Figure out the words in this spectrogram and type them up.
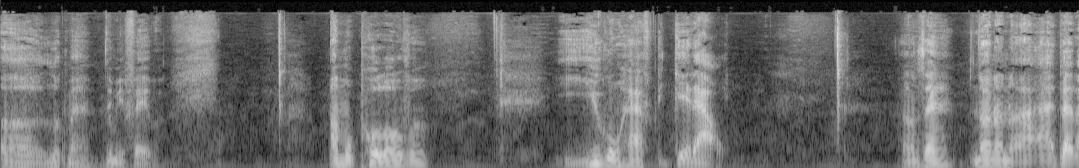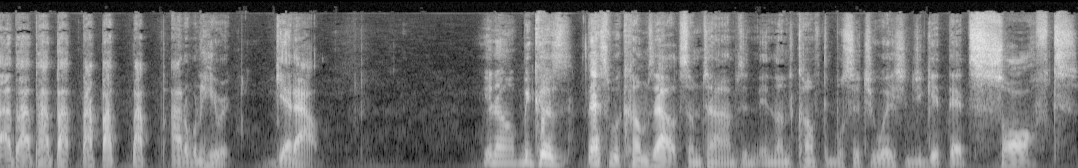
Uh, look, man, do me a favor. I'm gonna pull over. You gonna have to get out. Know what I'm saying? No, no, no. I, I, I, I don't want to hear it. Get out. You know, because that's what comes out sometimes in, in uncomfortable situations. You get that soft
